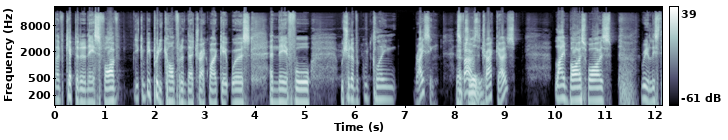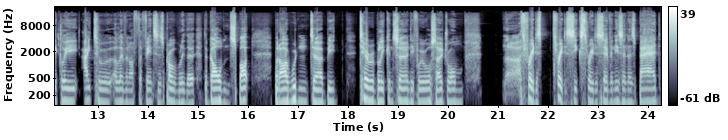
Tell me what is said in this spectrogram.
they've kept it at an S5. You can be pretty confident that track won't get worse, and therefore we should have a good, clean racing. As far as the track goes, lane bias wise, realistically, 8 to 11 off the fence is probably the, the golden spot, but I wouldn't uh, be terribly concerned if we're also drawn uh, 3 to three to six, three to seven isn't as bad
